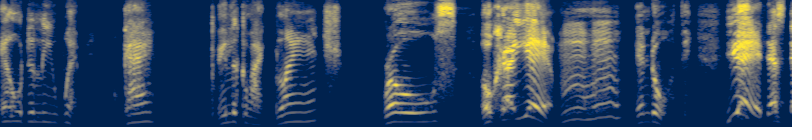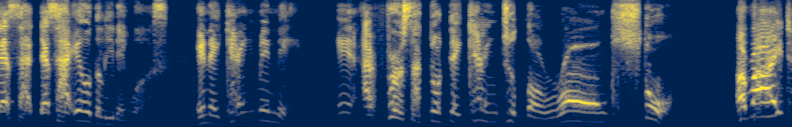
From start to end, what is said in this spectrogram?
elderly women. Okay. They look like Blanche, Rose, Okay, yeah, mm-hmm. And Dorothy. Yeah, that's that's how that's how elderly they was. And they came in there. And at first I thought they came to the wrong store. All right.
